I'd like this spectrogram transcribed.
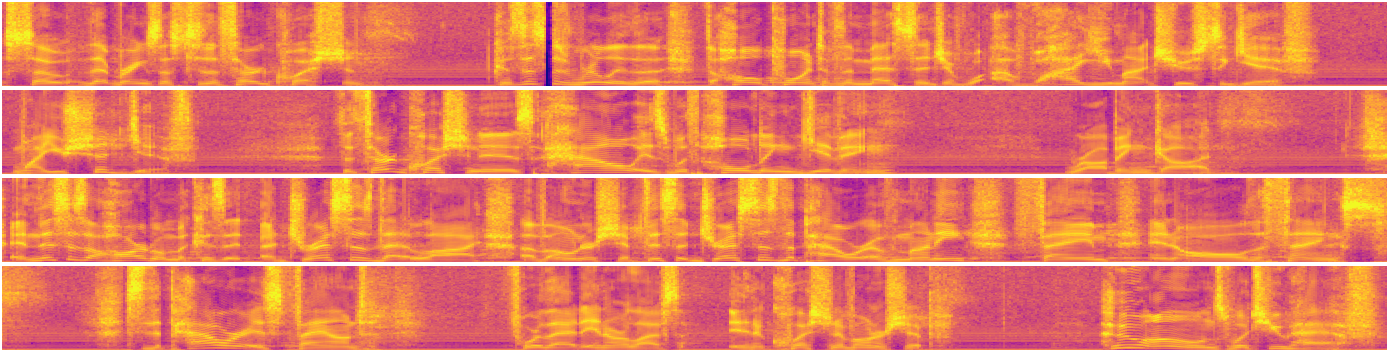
So that brings us to the third question. Because this is really the, the whole point of the message of, of why you might choose to give, why you should give. The third question is how is withholding giving robbing God? And this is a hard one because it addresses that lie of ownership. This addresses the power of money, fame, and all the things. See, the power is found for that in our lives in a question of ownership. Who owns what you have?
